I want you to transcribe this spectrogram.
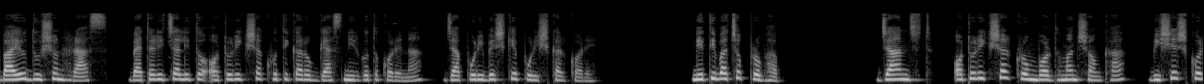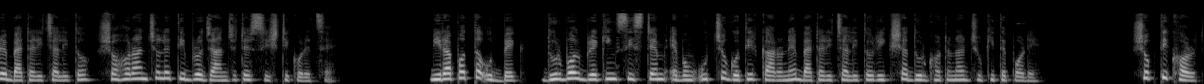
বায়ু দূষণ হ্রাস ব্যাটারিচালিত অটোরিকশা ক্ষতিকারক গ্যাস নির্গত করে না, যা পরিবেশকে পরিষ্কার করে। নেতিবাচক প্রভাব। যানজট, অটোরিকশার ক্রমবর্ধমান সংখ্যা, বিশেষ করে ব্যাটারিচালিত শহরাঞ্চলে তীব্র যানজটের সৃষ্টি করেছে। নিরাপত্তা উদ্বেগ, দুর্বল ব্রেকিং সিস্টেম এবং উচ্চ গতির কারণে ব্যাটারিচালিত রিক্সা দুর্ঘটনার ঝুঁকিতে পড়ে। শক্তি খরচ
